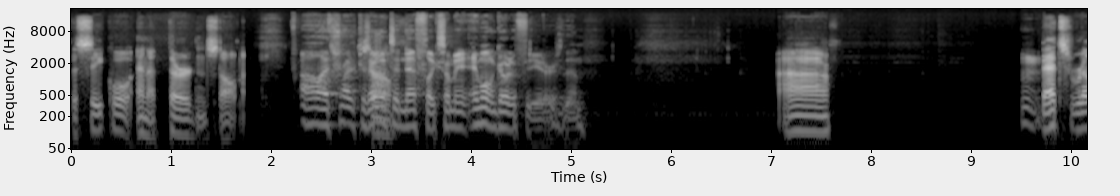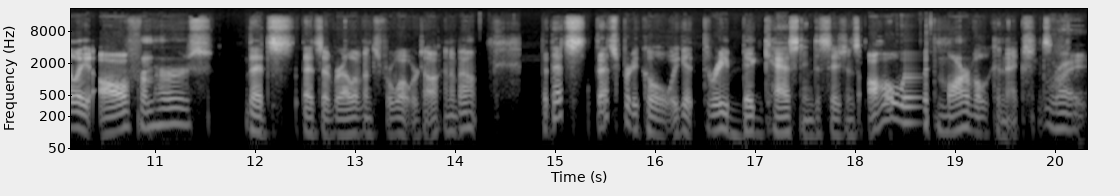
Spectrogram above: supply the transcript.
the sequel and a third installment. Oh, that's right. Because I went to Netflix. I mean, it won't go to theaters then. Uh, Hmm. that's really all from hers. That's that's of relevance for what we're talking about. But that's that's pretty cool. We get three big casting decisions, all with Marvel connections, Right.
